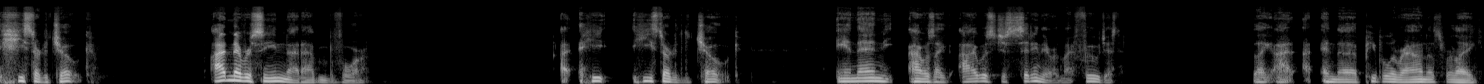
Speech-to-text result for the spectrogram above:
he started to choke I'd never seen that happen before. I, he he started to choke, and then I was like, I was just sitting there with my food, just like I, I and the people around us were like,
